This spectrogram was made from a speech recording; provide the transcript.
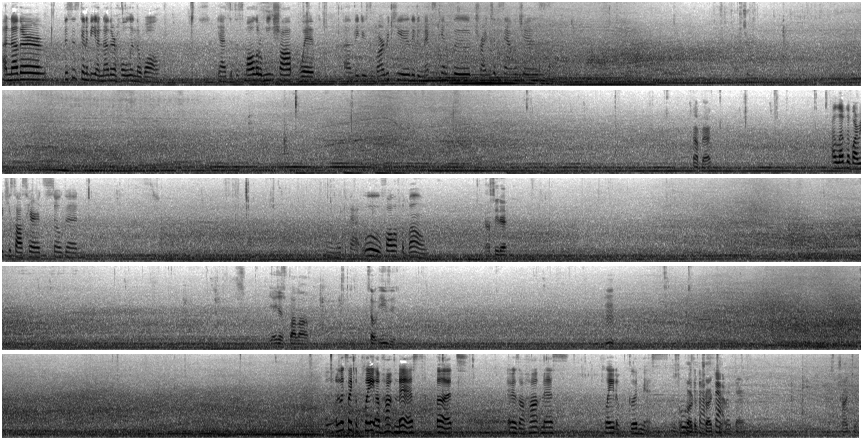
another this is going to be another hole in the wall yes it's a small little meat shop with um, they do some barbecue they do mexican food tri-tip sandwiches Not bad. I love the barbecue sauce here. It's so good. Oh, look at that. Ooh, fall off the bone. I see that. Yeah, it just fall off. So easy. It looks like a plate of hot mess, but it is a hot mess plate of goodness. Ooh, look at that fat right there. Let's try to.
